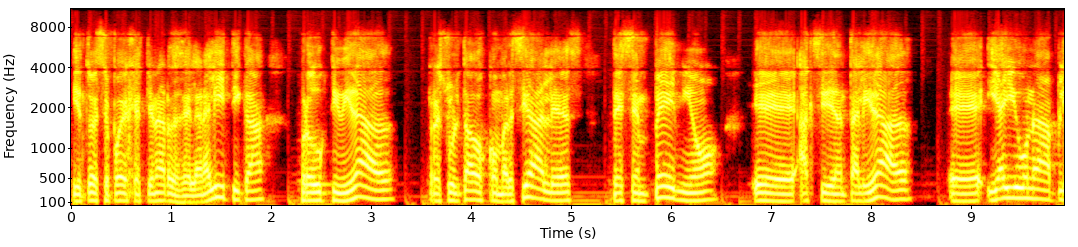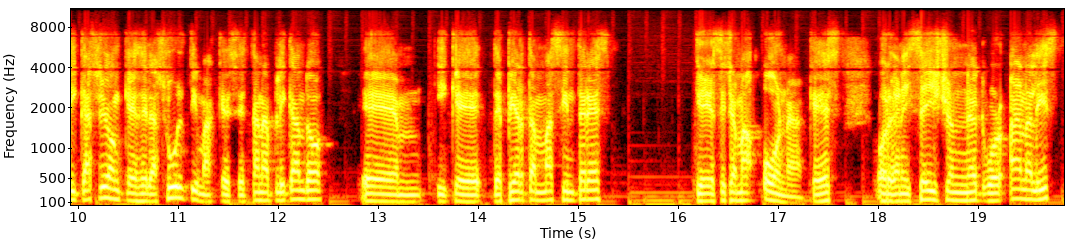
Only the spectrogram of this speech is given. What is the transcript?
y entonces se puede gestionar desde la analítica, productividad, resultados comerciales, desempeño, eh, accidentalidad, eh, y hay una aplicación que es de las últimas que se están aplicando eh, y que despiertan más interés, que se llama ONA, que es Organization Network Analyst,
